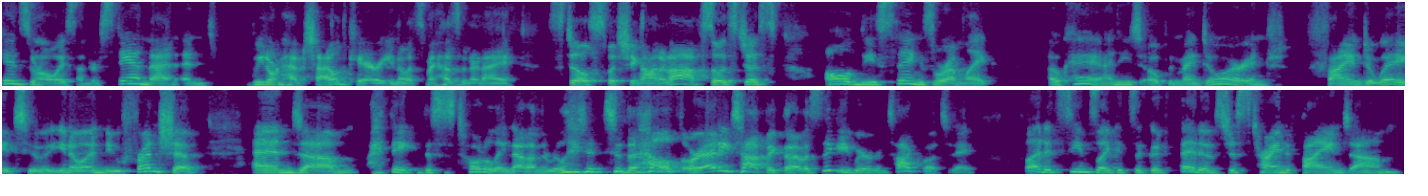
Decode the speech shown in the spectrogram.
kids don't always understand that and we don't have childcare. You know, it's my husband and I still switching on and off. So it's just all of these things where I'm like, okay, I need to open my door and find a way to, you know, a new friendship. And um, I think this is totally not unrelated to the health or any topic that I was thinking we were going to talk about today. But it seems like it's a good fit of just trying to find, um,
